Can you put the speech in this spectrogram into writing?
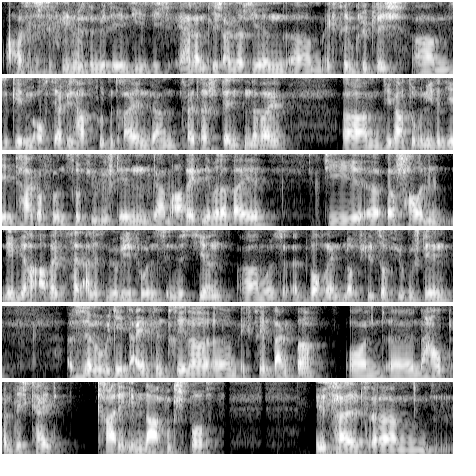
Aber sie sind nicht zufrieden. Wir sind mit denen, die sich ehrenamtlich engagieren, ähm, extrem glücklich. Ähm, sie geben auch sehr viel Herzblut mit rein. Wir haben zwei, drei Studenten dabei, ähm, die nach der Uni dann jeden Tag auch für uns zur Verfügung stehen. Wir haben Arbeitnehmer dabei, die äh, schauen, neben ihrer Arbeitszeit alles Mögliche für uns zu investieren, ähm, uns an Wochenenden noch viel zur Verfügung stehen. Also sind wir über jeden einzelnen Trainer äh, extrem dankbar. Und äh, eine Hauptamtlichkeit, gerade im Nachwuchssport, ist halt, ähm,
